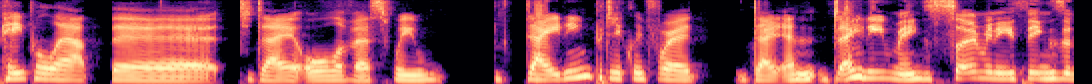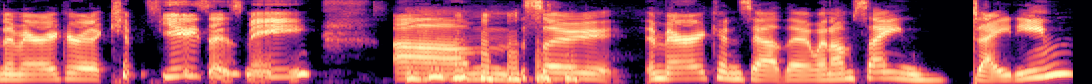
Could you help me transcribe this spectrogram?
people out there today, all of us, we dating, particularly for a date, and dating means so many things in America, it confuses me. Um, so Americans out there, when I'm saying dating,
